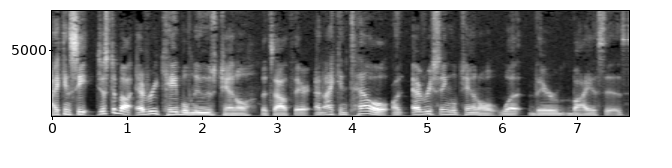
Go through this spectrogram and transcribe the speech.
I can see just about every cable news channel that's out there, and I can tell on every single channel what their bias is.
